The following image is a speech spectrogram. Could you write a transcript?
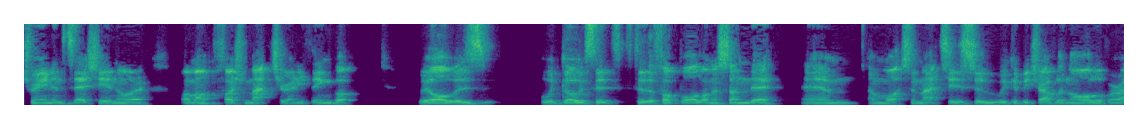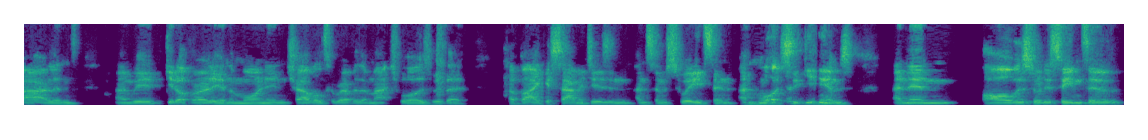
training session or or my first match or anything. But we always would go to to the football on a Sunday um, and watch the matches. So we could be travelling all over Ireland, and we'd get up early in the morning, travel to wherever the match was with a, a bag of sandwiches and, and some sweets, and, and watch the games. And then always sort of seemed to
